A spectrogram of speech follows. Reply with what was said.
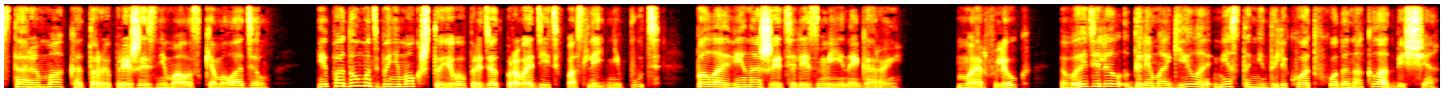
Старый маг, который при жизни мало с кем ладил, и подумать бы не мог, что его придёт проводить в последний путь половина жителей Змеиной горы. Мэр Флюк выделил для могилы место недалеко от входа на кладбище.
